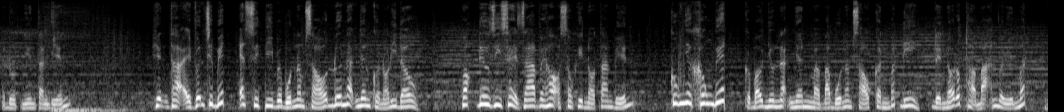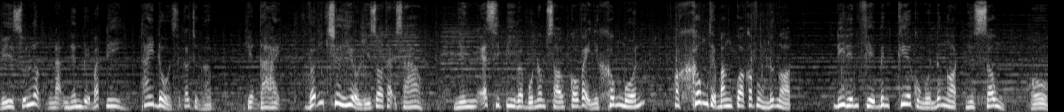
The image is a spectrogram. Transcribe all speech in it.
và đột nhiên tan biến. Hiện tại vẫn chưa biết SCP-3456 đưa nạn nhân của nó đi đâu hoặc điều gì xảy ra với họ sau khi nó tan biến cũng như không biết có bao nhiêu nạn nhân mà 3456 cần bắt đi để nó được thỏa mãn và biến mất vì số lượng nạn nhân bị bắt đi thay đổi giữa các trường hợp. Hiện tại vẫn chưa hiểu lý do tại sao, nhưng SCP-3456 có vẻ như không muốn hoặc không thể băng qua các vùng nước ngọt, đi đến phía bên kia của nguồn nước ngọt như sông, hồ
